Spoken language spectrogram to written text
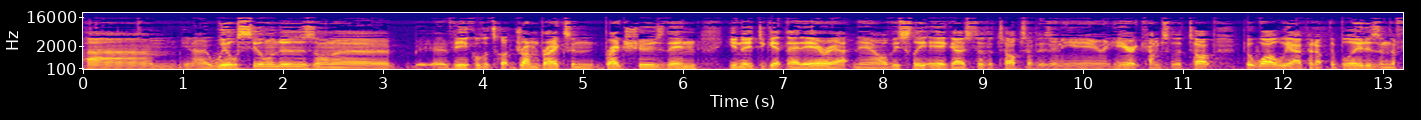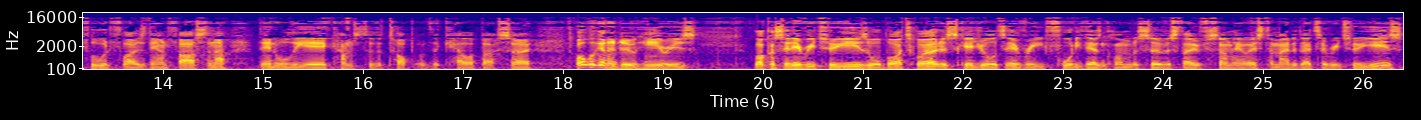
um, you know, wheel cylinders on a, a, vehicle that's got drum brakes and brake shoes, then you need to get that air out. Now, obviously, air goes to the top, so if there's any air in here, it comes to the top. But while we open up the bleeders and the fluid flows down fast enough, then all the air comes to the top of the caliper. So what we're going to do here is, like I said, every two years, or by Toyota's schedule, it's every 40,000 kilometre service. They've somehow estimated that's every two years.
